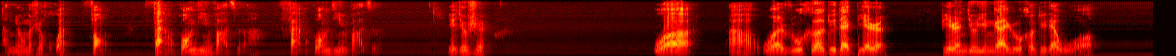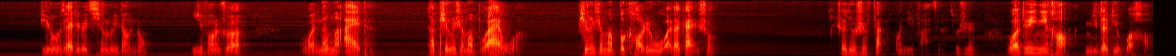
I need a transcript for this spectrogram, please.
他们用的是反反反黄金法则啊，反黄金法则，也就是我啊，我如何对待别人。别人就应该如何对待我？比如在这个情侣当中，一方说：“我那么爱他，他凭什么不爱我？凭什么不考虑我的感受？”这就是反黄金法则，就是我对你好，你就得对我好。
